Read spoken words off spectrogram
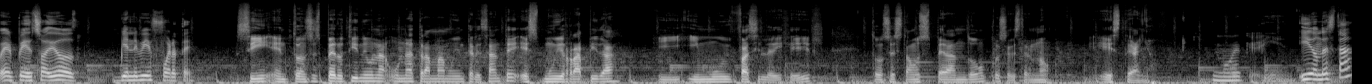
episodio viene bien fuerte. Sí, entonces, pero tiene una, una trama muy interesante, es muy rápida y, y muy fácil de digerir. Entonces estamos esperando pues el estreno este año. Muy okay. bien. ¿Y dónde está?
